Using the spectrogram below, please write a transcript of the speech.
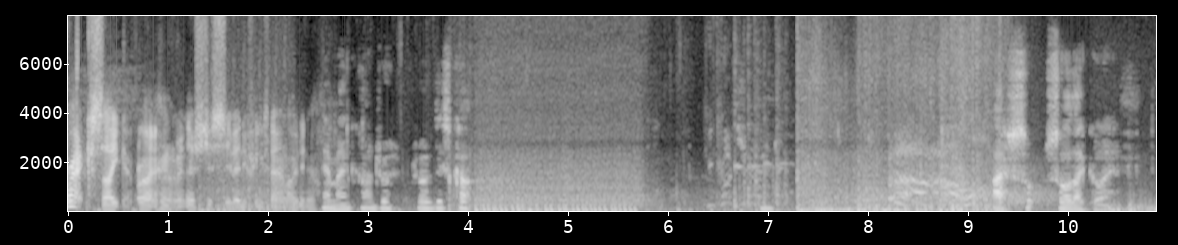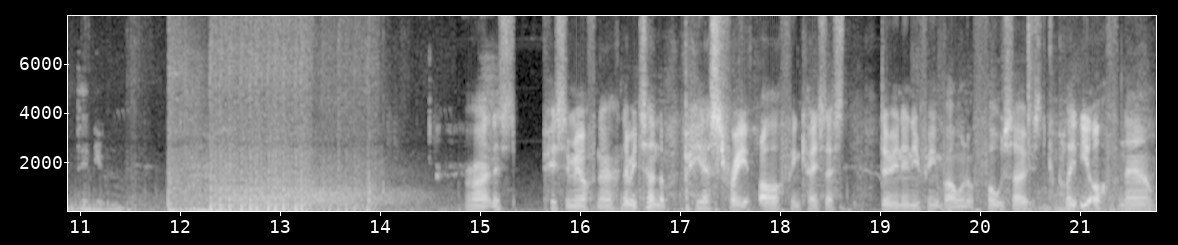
Frack's sake. Right, hang on a minute. Let's just see if anything's downloading now. Yeah, man, can I dri drive this car? I saw, saw that going. Didn't even. Right, this is pissing me off now. Let me turn the PS3 off in case that's doing anything, but I wouldn't have thought so. It's completely off now.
